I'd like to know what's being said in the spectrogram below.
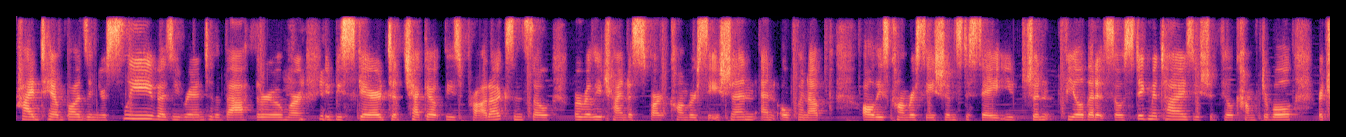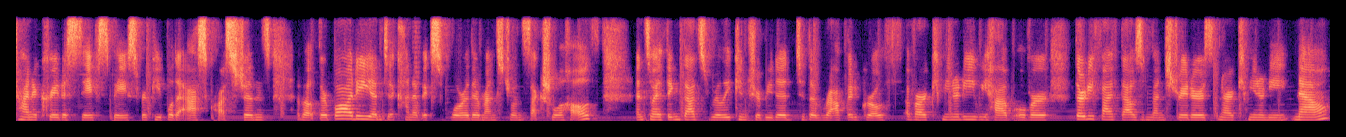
hide tampons in your sleeve as you ran to the bathroom, or you'd be scared to check out these products. And so, we're really trying to spark conversation and open up all these conversations to say you shouldn't feel that it's so stigmatized. You should feel comfortable. We're trying to create a safe space for people to ask questions about their body and to kind of explore their menstrual and sexual health. And so I think that's really contributed to the rapid growth of our community. We have over 35,000 menstruators in our community now.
